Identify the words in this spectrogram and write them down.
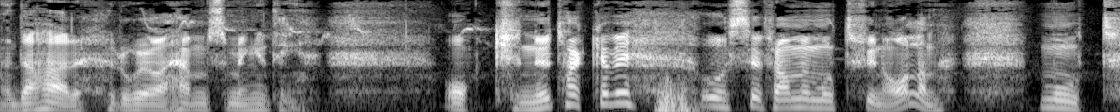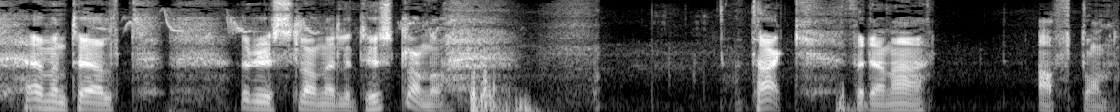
Det här ror jag hem som ingenting. Och nu tackar vi och ser fram emot finalen mot eventuellt Ryssland eller Tyskland. Då. Tack för denna afton.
